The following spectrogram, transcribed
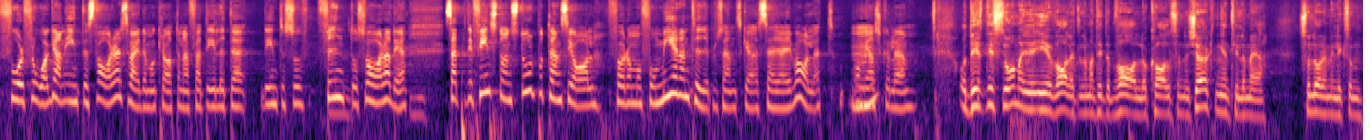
får frågan inte svarar Sverigedemokraterna för att det är, lite, det är inte så fint att svara det. Så att det finns då en stor potential för dem att få mer än 10 procent, ska jag säga, i valet. Mm. Om jag skulle... Och det, det såg man ju i EU-valet, eller när man tittar på vallokalsundersökningen till och med så låg de liksom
